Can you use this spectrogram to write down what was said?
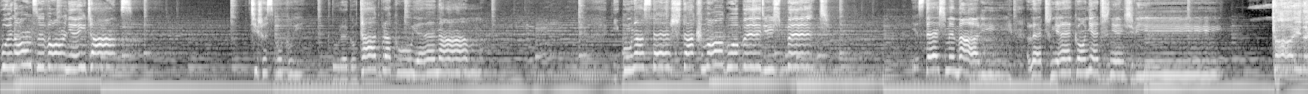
płynący wolniej czas, ciszę, spokój, którego tak brakuje nam. I u nas też tak mogłoby dziś być. Jesteśmy mali, lecz niekoniecznie źli. Keine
